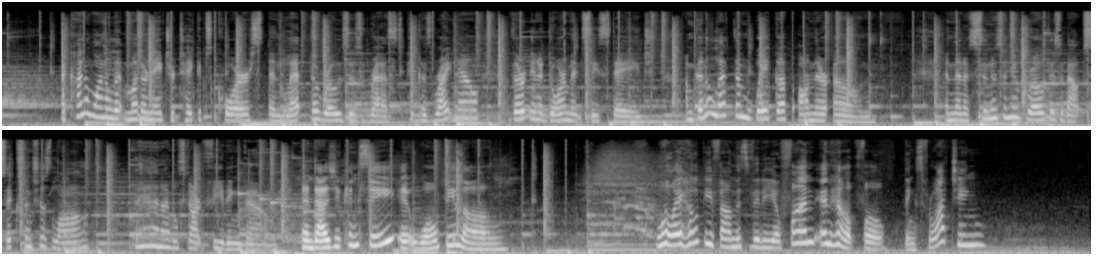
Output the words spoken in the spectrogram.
I kind of want to let Mother Nature take its course and let the roses rest because right now they're in a dormancy stage. I'm going to let them wake up on their own. And then as soon as the new growth is about six inches long, then I will start feeding them. And as you can see, it won't be long. Well, I hope you found this video fun and helpful. Thanks for watching.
